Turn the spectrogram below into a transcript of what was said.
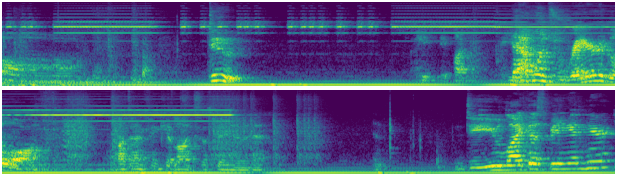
Oh, dude. He, he, I, he that one's rare to go off. I don't think it likes us being in here. Do you like us being in here?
